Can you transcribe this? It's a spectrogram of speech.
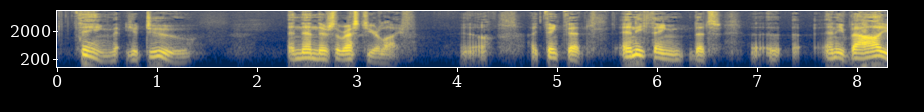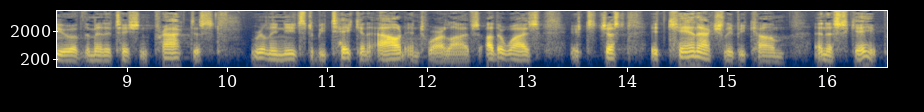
thing that you do, and then there's the rest of your life. You know, I think that anything that's uh, any value of the meditation practice really needs to be taken out into our lives. Otherwise, it's just it can actually become an escape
